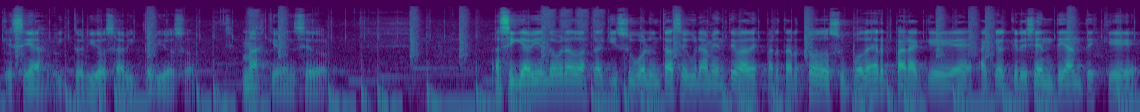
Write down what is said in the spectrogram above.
que seas victoriosa, victorioso, más que vencedor. Así que habiendo obrado hasta aquí su voluntad, seguramente va a despertar todo su poder para que aquel creyente antes que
